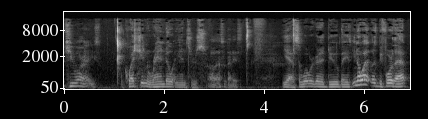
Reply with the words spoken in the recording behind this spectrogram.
QRAs. Question rando answers. Oh, that's what that is. Yeah. So what we're gonna do, base. You know what? Let's before that,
